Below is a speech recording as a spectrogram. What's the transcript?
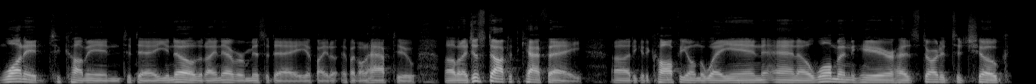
wanted to come in today. You know that I never miss a day if I don't, if I don't have to. Uh, but I just stopped at the cafe uh, to get a coffee on the way in, and a woman here has started to choke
